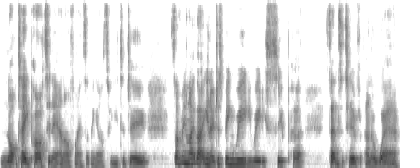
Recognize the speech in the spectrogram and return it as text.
not take part in it and I'll find something else for you to do. Something like that, you know, just being really, really super sensitive and aware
